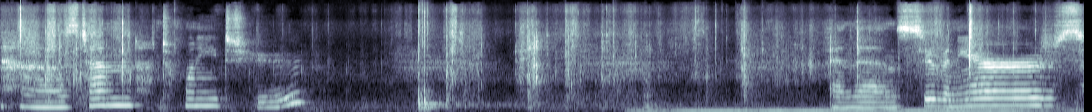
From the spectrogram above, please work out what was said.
Has 10, 22. And then souvenirs.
